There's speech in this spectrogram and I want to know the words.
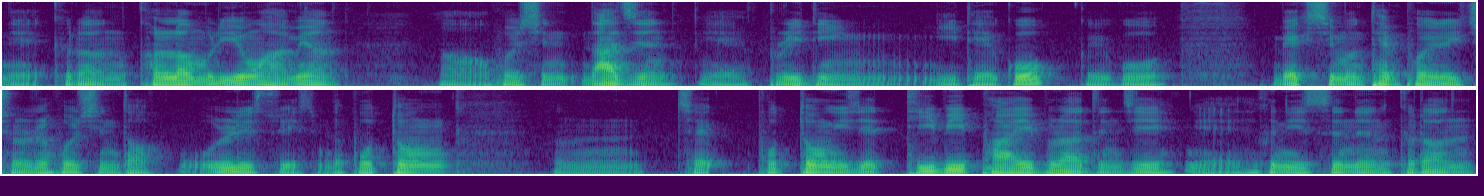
예, 그런 컬럼을 이용하면 어, 훨씬 낮은 예, bleeding이 되고 그리고 maximum temperature를 훨씬 더 올릴 수 있습니다. 보통 음, 제, 보통 이제 DB5라든지 예, 흔히 쓰는 그런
